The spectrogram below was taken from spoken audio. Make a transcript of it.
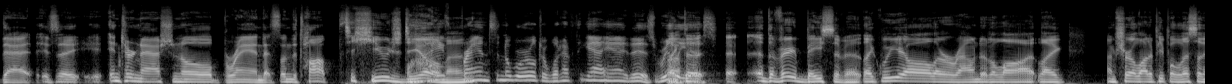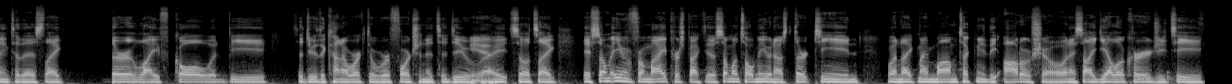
that it's a international brand that's on the top It's a huge deal, five man. brands in the world or whatever. Yeah, yeah, it is. It really like the, is. at the very base of it like we all are around it a lot like i'm sure a lot of people listening to this like their life goal would be to do the kind of work that we're fortunate to do Yeah. right so it's like if some even from my perspective if someone told me when i was 13 when like my mom took me to the auto show and i saw yellow Carrera GT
